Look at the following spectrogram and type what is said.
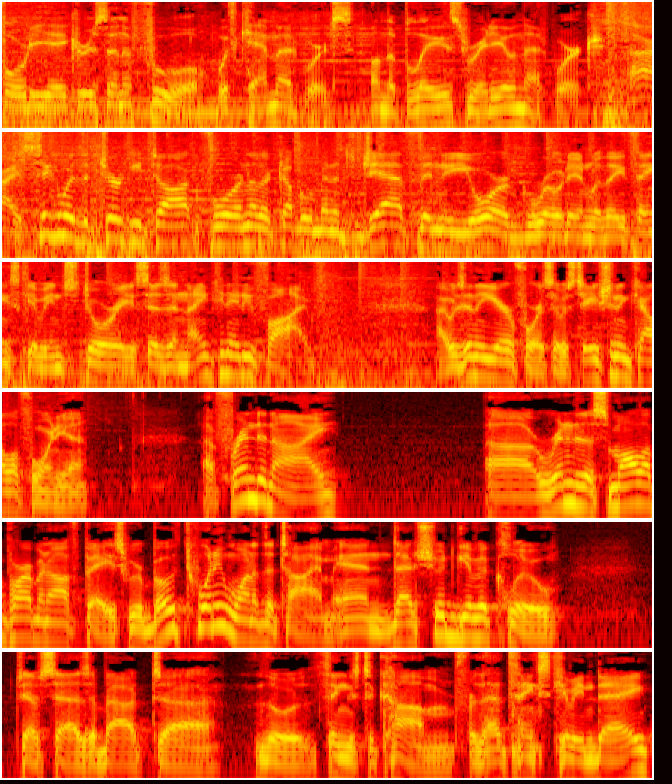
40 Acres and a Fool with Cam Edwards on the Blaze Radio Network. All right, sticking with the turkey talk for another couple of minutes. Jeff in New York wrote in with a Thanksgiving story. He says, In 1985, I was in the Air Force. I was stationed in California. A friend and I uh, rented a small apartment off base. We were both 21 at the time, and that should give a clue, Jeff says, about uh, the things to come for that Thanksgiving day.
